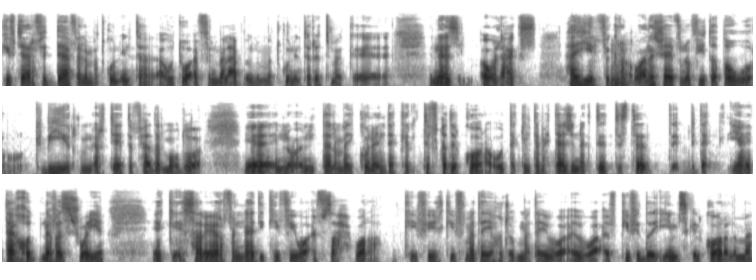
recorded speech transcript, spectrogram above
كيف تعرف تدافع لما تكون أنت أو توقف في الملعب لما تكون أنت رتمك آه، نازل أو العكس؟ هاي هي الفكرة. م. وأنا شايف إنه في تطور كبير من أرتيتا في هذا الموضوع آه، إنه أنت لما يكون عندك تفقد الكورة وبدك أنت محتاج إنك تست بدك يعني يعني تاخذ نفس شوية صار يعرف النادي كيف يوقف صح ورا كيف كيف متى يهجم متى يوقف كيف يمسك الكورة لما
